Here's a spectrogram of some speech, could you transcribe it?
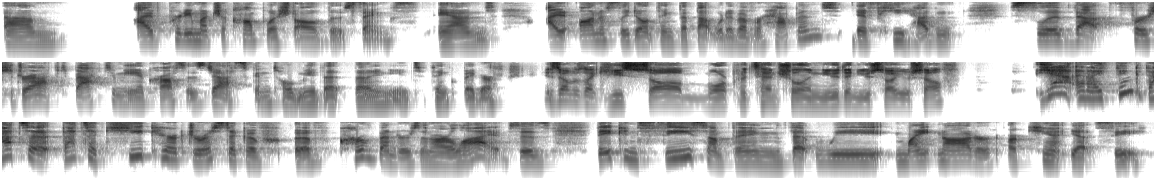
um, I've pretty much accomplished all of those things. And I honestly don't think that that would have ever happened if he hadn't slid that first draft back to me across his desk and told me that, that I needed to think bigger. It's almost like he saw more potential in you than you saw yourself. Yeah, and I think that's a that's a key characteristic of of curve benders in our lives is they can see something that we might not or, or can't yet see.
